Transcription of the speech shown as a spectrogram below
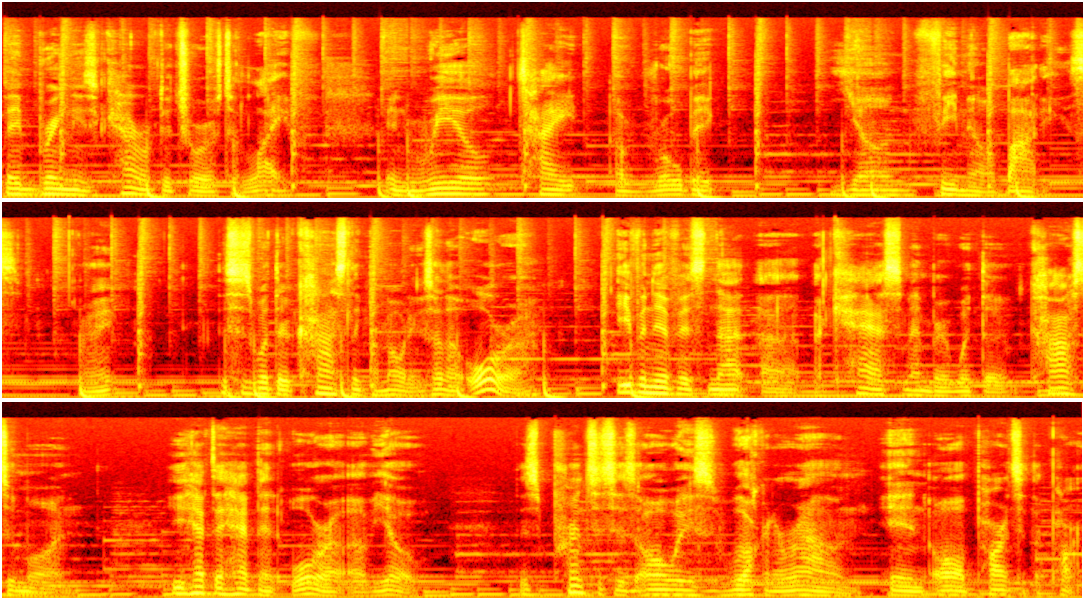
they bring these caricatures to life in real tight aerobic young female bodies, right? This is what they're constantly promoting. So the aura, even if it's not a, a cast member with the costume on, you have to have that aura of yo. This princess is always walking around in all parts of the park.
